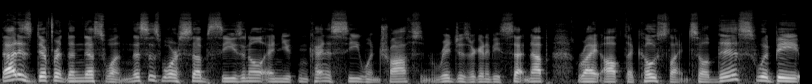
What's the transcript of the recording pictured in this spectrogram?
That is different than this one. This is more sub-seasonal, and you can kind of see when troughs and ridges are going to be setting up right off the coastline. So this would be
